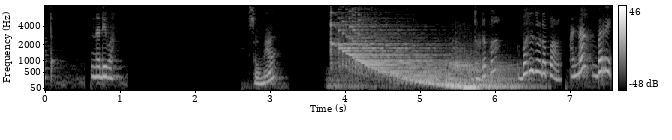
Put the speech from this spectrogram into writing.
ಆತ. ನಡಿವ. ಸೌಮ್ಯ? ದೊಡ್ಡಪ್ಪ ಬರಿ ದೊಡ್ಡಪ್ಪ. ಅಣ್ಣ ಬರ್ರಿ.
